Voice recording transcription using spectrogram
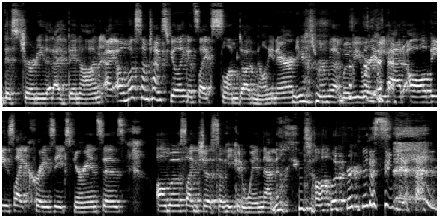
this journey that I've been on. I almost sometimes feel like it's like Slumdog Millionaire. And you guys remember that movie where yeah. he had all these like crazy experiences, almost like just so he could win that million dollars. yeah.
